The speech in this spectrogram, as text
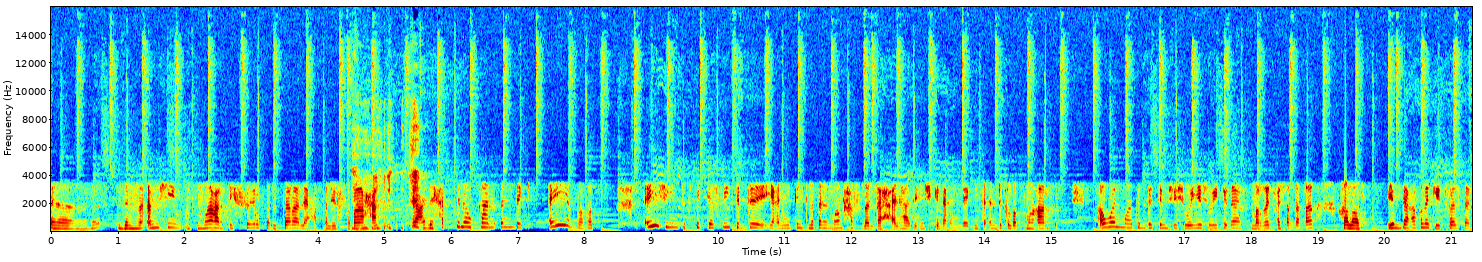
آه لما أمشي ما أعرف إيش يصير فلترى لعقلي صراحة. يعني حتى لو كان عندك أي ضغط أي شيء أنت تفكر فيه تبدأ يعني ممكن مثلا ما محصلة الحل هذه مشكلة عندك؟ أنت عندك ضغط ما عارف أول ما تبدأ تمشي شوية شوية كذا مريت عشر دقائق خلاص يبدأ عقلك يتفلتر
